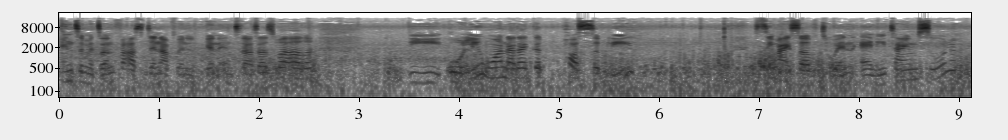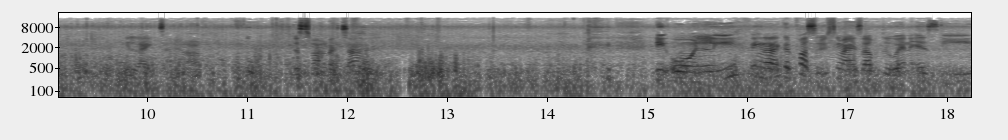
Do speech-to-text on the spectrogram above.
intermittent fasting I've been looking into that as well. The only one that I could possibly see myself doing anytime soon the Ooh, this one better the only thing that I could possibly see myself doing is the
